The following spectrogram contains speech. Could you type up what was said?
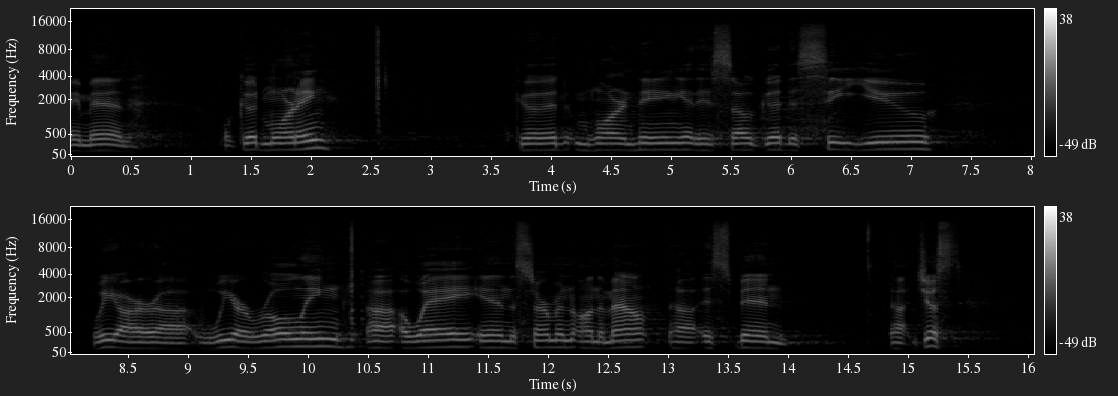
Amen. Well, good morning. Good morning. It is so good to see you. We are uh, we are rolling uh, away in the Sermon on the Mount. Uh, it's been uh, just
